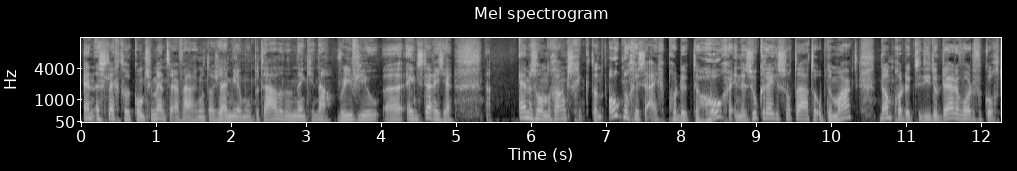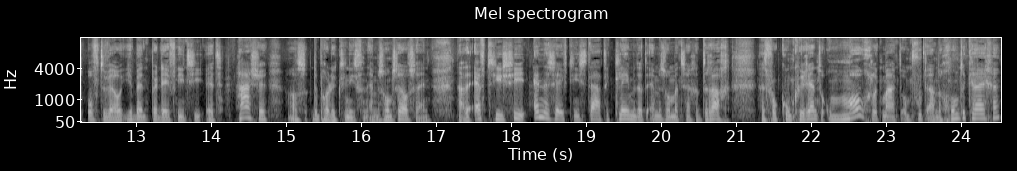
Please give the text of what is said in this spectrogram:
en een slechtere consumentenervaring. Want als jij meer moet betalen, dan denk je, nou, review uh, één sterretje. Nou, Amazon rangschikt dan ook nog eens zijn eigen producten hoger in de zoekresultaten op de markt dan producten die door derden worden verkocht. Oftewel, je bent per definitie het haasje als de producten niet van Amazon zelf zijn. Nou, de FTC en de 17 staten claimen dat Amazon met zijn gedrag het voor concurrenten onmogelijk maakt om voet aan de grond te krijgen.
